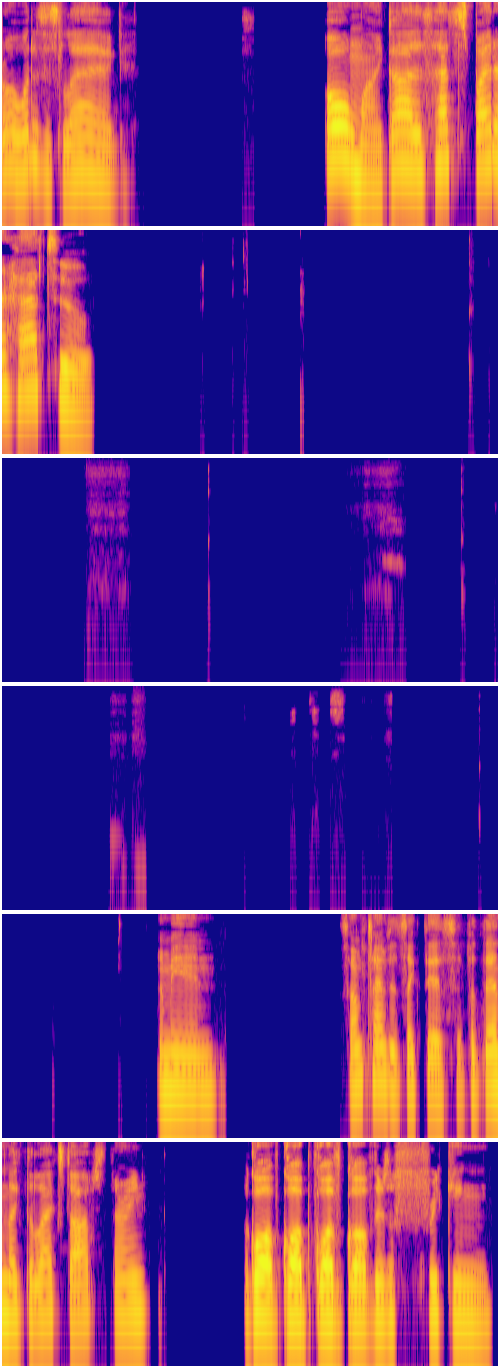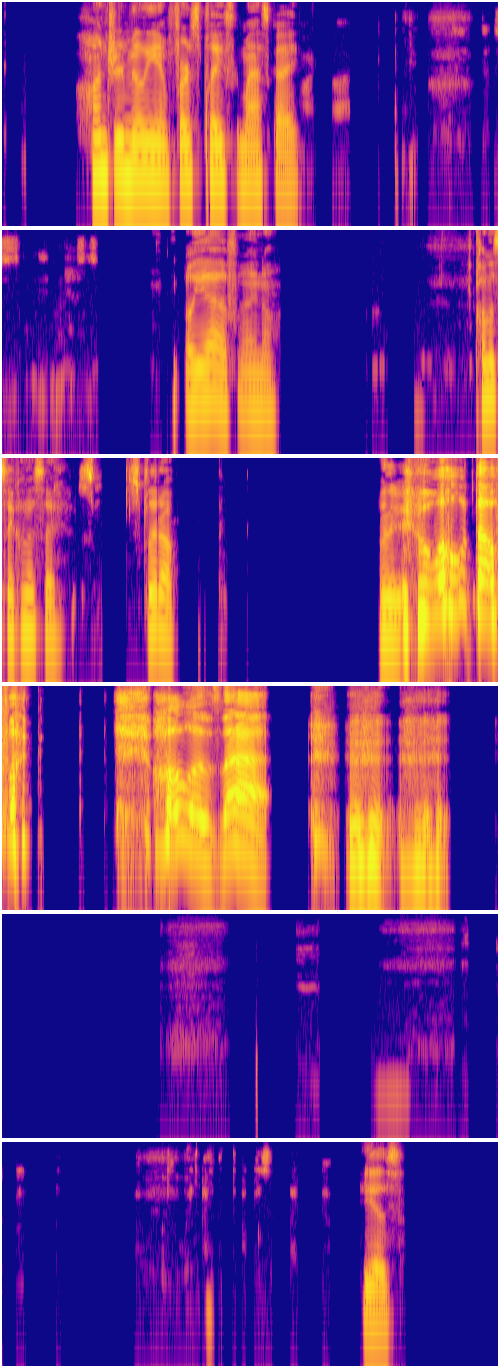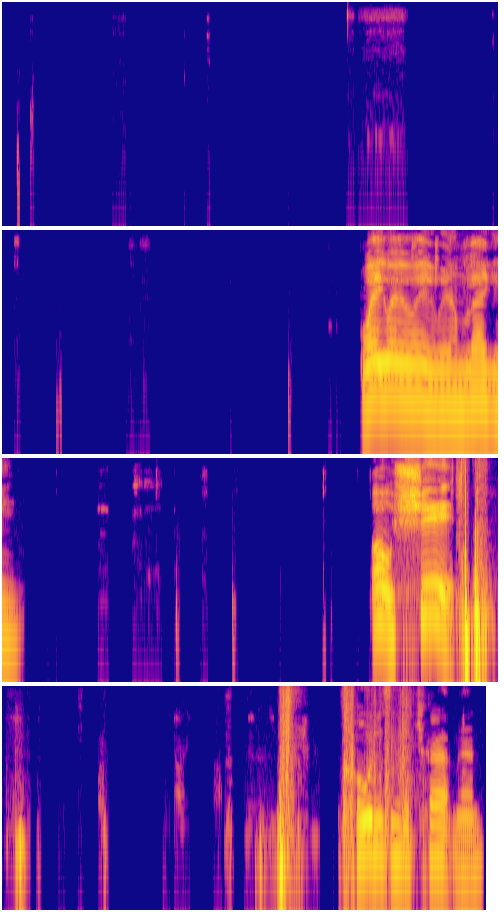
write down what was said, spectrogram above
Bro, what is this lag? Oh my god, this hat spider had to. I mean, sometimes it's like this, but then like the lag stops during. Go up, go up, go up, go up. There's a freaking hundred million first place mask guy. Oh yeah, I know. Come this way, come this way. S- split up. What the fuck? What was that? he Wait, wait, wait, wait, I'm lagging. Oh shit! Code is in the chat, man.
